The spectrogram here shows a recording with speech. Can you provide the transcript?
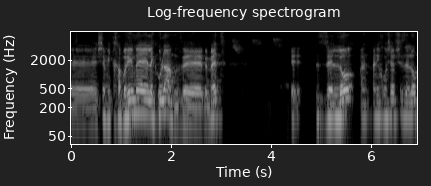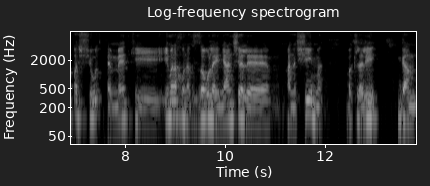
אה, שמתחברים אה, לכולם, ובאמת, אה, זה לא, אני חושב שזה לא פשוט באמת, כי אם אנחנו נחזור לעניין של אנשים בכללי, גם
